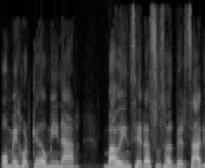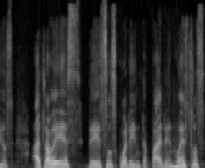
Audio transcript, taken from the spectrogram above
o mejor que dominar, va a vencer a sus adversarios a través de esos 40 padres nuestros,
